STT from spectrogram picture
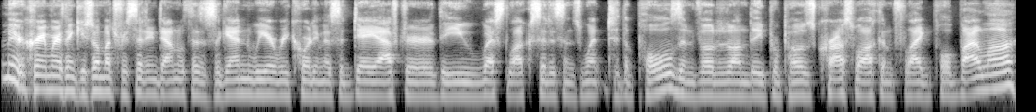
Mayor Kramer, thank you so much for sitting down with us again. We are recording this a day after the Westlock citizens went to the polls and voted on the proposed crosswalk and flagpole bylaw.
